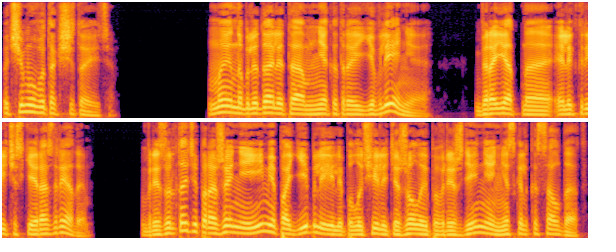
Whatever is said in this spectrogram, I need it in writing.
«Почему вы так считаете?» «Мы наблюдали там некоторые явления, вероятно, электрические разряды, в результате поражения ими погибли или получили тяжелые повреждения несколько солдат.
